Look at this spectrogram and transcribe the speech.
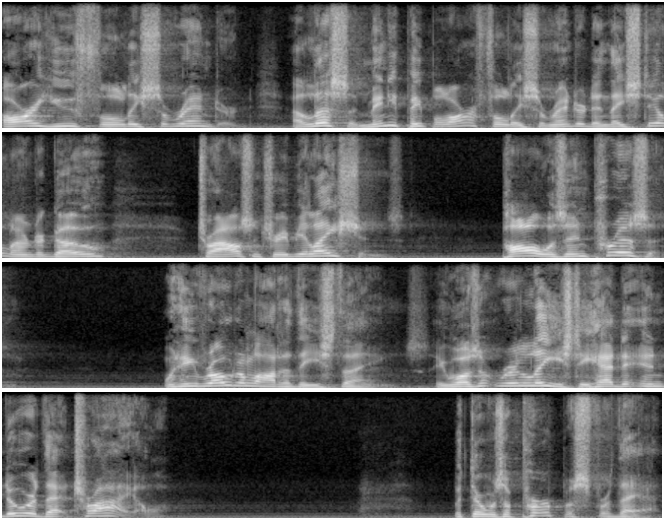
Are you fully surrendered? Now, listen, many people are fully surrendered and they still undergo trials and tribulations. Paul was in prison when he wrote a lot of these things. He wasn't released, he had to endure that trial. But there was a purpose for that.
